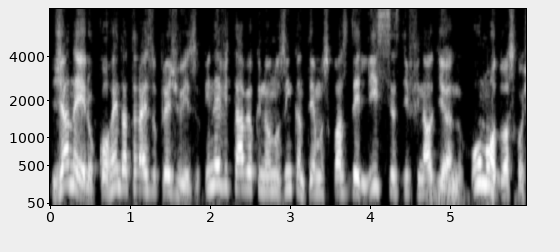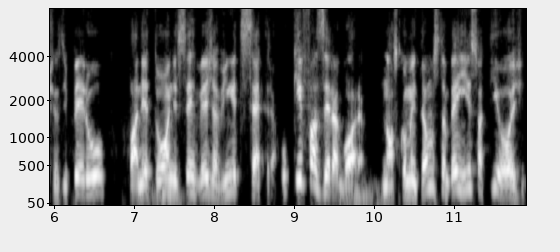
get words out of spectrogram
Janeiro, correndo atrás do prejuízo. Inevitável que não nos encantemos com as delícias de final de ano. Uma ou duas coxas de peru, panetone, cerveja, vinho, etc. O que fazer agora? Nós comentamos também isso aqui hoje.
